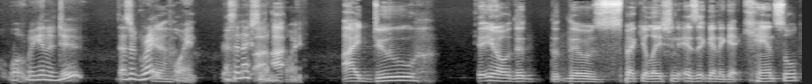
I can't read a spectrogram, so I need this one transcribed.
what are we going to do that's a great Yeah. point that's an excellent I- point I do, you know, the, the, there was speculation: is it going to get canceled?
